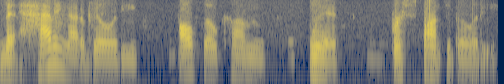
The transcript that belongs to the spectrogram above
that having that ability also comes with responsibility,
